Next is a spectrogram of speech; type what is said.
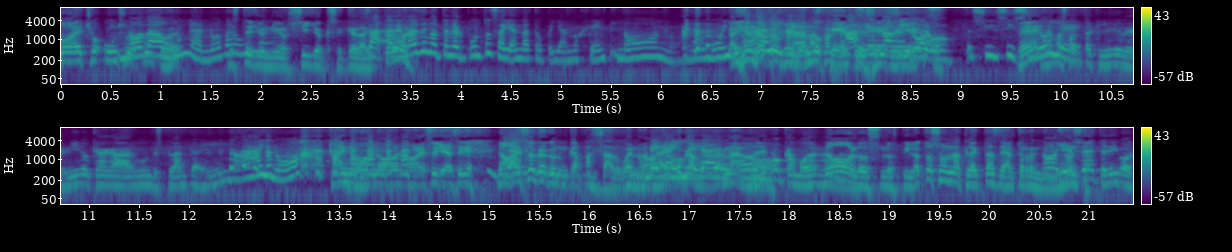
no ha hecho un solo No da punto, ¿eh? una, no da Este una. juniorcillo que se queda O ahí. sea, Pero además bueno, de no tener puntos, ahí anda atropellando gente. No, no, no, muy Ahí anda atropellando gente, que sí, cierto. Sí, sí, sí, ¿Eh? Nada más falta que llegue bebido, que haga algún desplante ahí. Ay, no. Ay, no, no, no, eso ya sería. No, Ya. eso creo que nunca ha pasado. Bueno, en la época ilegal, moderna, ¿no? no. En la época moderna, No, no. los, los pilotos son atletas de alto No, rendimiento. yo sé, te digo.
